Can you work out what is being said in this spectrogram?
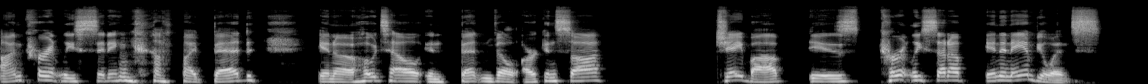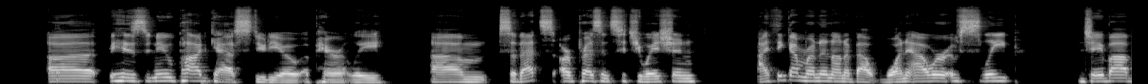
I'm currently sitting on my bed in a hotel in Bentonville, Arkansas. J Bobb is currently set up in an ambulance. Uh, his new podcast studio, apparently. Um, so that's our present situation. I think I'm running on about one hour of sleep. J Bobb,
